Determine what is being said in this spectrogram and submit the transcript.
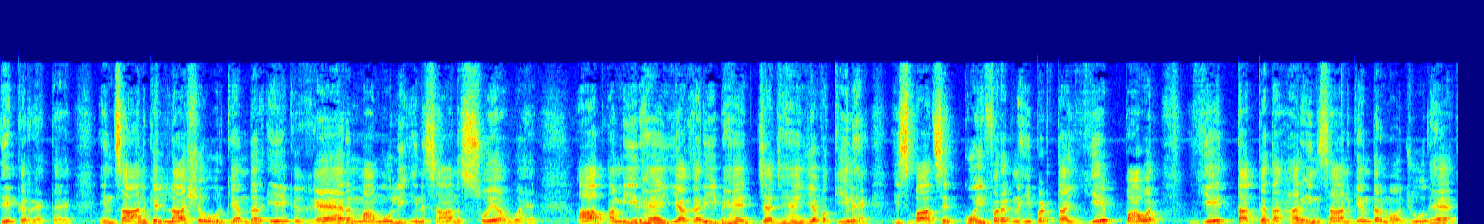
देकर रहता है। इंसान के लाशूर के अंदर एक गैर मामूली इंसान सोया हुआ है। आप अमीर हैं या गरीब हैं, जज हैं या वकील हैं, इस बात से कोई फ़र्क नहीं पड़ता। ये पावर, ये ताकत हर इंसान के अंदर मौजूद है।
